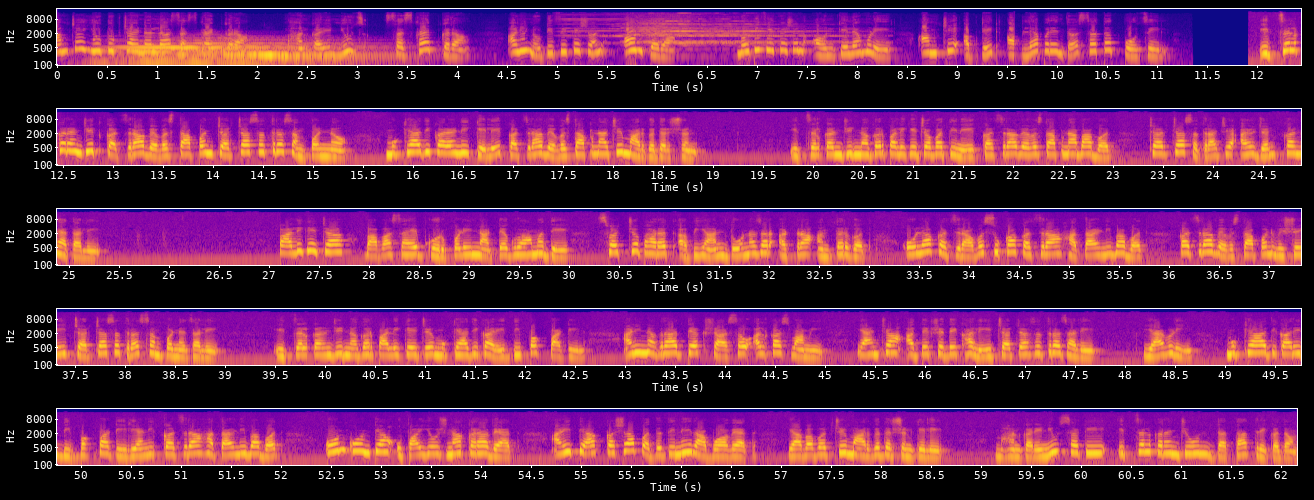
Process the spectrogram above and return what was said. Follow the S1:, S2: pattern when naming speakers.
S1: आमच्या यूट्यूब चॅनलला सबस्क्राईब करा. महानकारी न्यूज सबस्क्राईब करा आणि नोटिफिकेशन ऑन करा. नोटिफिकेशन ऑन केल्यामुळे आमचे अपडेट आपल्यापर्यंत सतत पोहोचेल. इचलकरंजीत कचरा व्यवस्थापन चर्चासत्र संपन्न. मुख्याधिकाऱ्यांनी केले कचरा व्यवस्थापनाचे मार्गदर्शन. इचलकरंजी नगरपालिकेच्या वतीने कचरा व्यवस्थापनाबाबत चर्चासत्राचे आयोजन करण्यात आले. पालिकेच्या बाबासाहेब घोरपडे नाट्यगृहामध्ये स्वच्छ भारत अभियान दोन हजार अठरा अंतर्गत ओला कचरा व सुका कचरा हाताळणीबाबत कचरा व्यवस्थापन विषयी चर्चासत्र संपन्न झाले. इचलकरंजी नगरपालिकेचे मुख्याधिकारी दीपक पाटील आणि नगराध्यक्षा सौ अलका स्वामी यांच्या अध्यक्षतेखाली चर्चासत्र झाले. यावेळी मुख्याधिकारी दीपक पाटील यांनी कचरा हाताळणीबाबत कोणकोणत्या उपाययोजना कराव्यात आणि त्या कशा पद्धतीने राबवाव्यात याबाबतचे मार्गदर्शन केले. महानकारी न्यूजसाठी इचलकरंजीहून दत्तात्रय कदम.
